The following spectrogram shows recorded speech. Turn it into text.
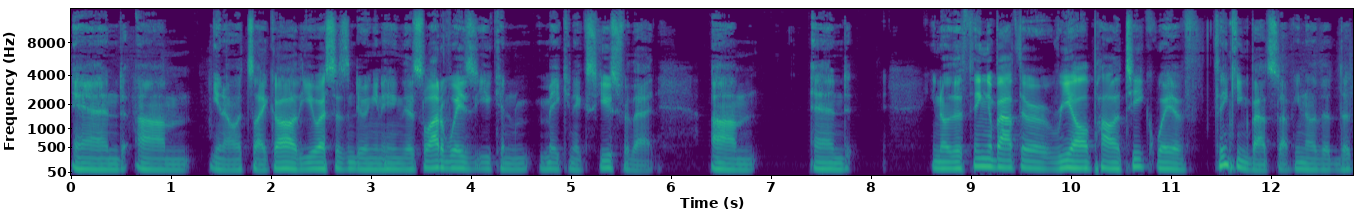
and um, you know it's like oh the U.S. isn't doing anything. There's a lot of ways that you can make an excuse for that, um, and you know the thing about the real realpolitik way of thinking about stuff you know the, the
